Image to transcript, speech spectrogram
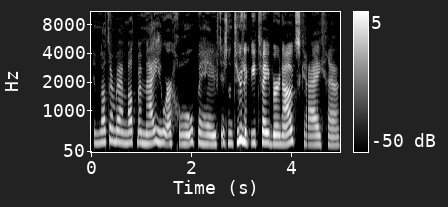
En wat er bij, wat bij mij heel erg geholpen heeft, is natuurlijk die twee burn-outs krijgen.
